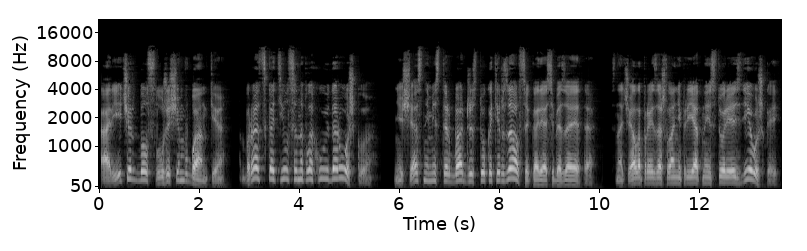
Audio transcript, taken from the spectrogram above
а Ричард был служащим в банке. Брат скатился на плохую дорожку, Несчастный мистер Бад жестоко терзался, коря себя за это. Сначала произошла неприятная история с девушкой,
